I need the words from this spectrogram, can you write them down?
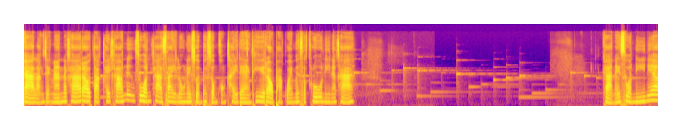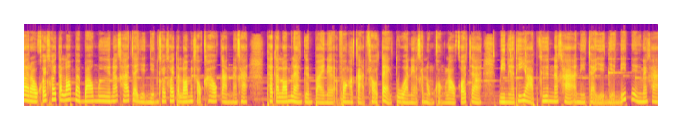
ค่ะหลังจากนั้นนะคะเราตักไข่ขาว1ส่วนค่ะใส่ลงในส่วนผสมของไข่แดงที่เราพักไว้เมื่อสักครู่นี้นะคะ ค่ะในส่วนนี้เนี่ยเราค่อยๆ ตะล่อมแบบเบามือนะคะใจเย็นๆค่อยๆ ตะล่อมให้เขาเข้ากันนะคะ ถ้าตะล่อมแรงเกินไปเนี่ยฟองอากาศเขาแตกตัวเนี่ยขนมของเราก็จะมีเนื้อที่หยาบขึ้นนะคะ อันนี้ใจเย็นๆนิดนึงนะคะ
